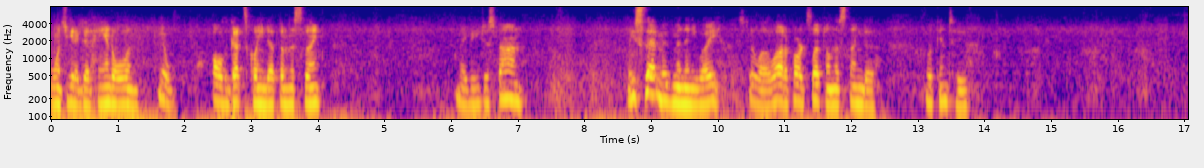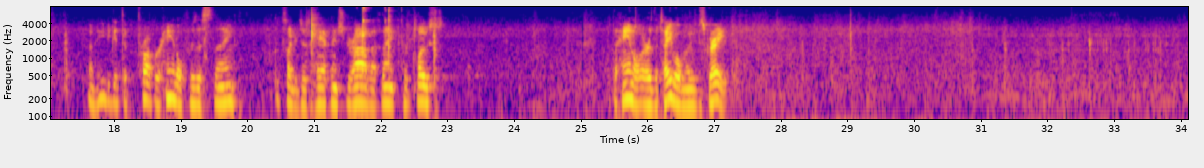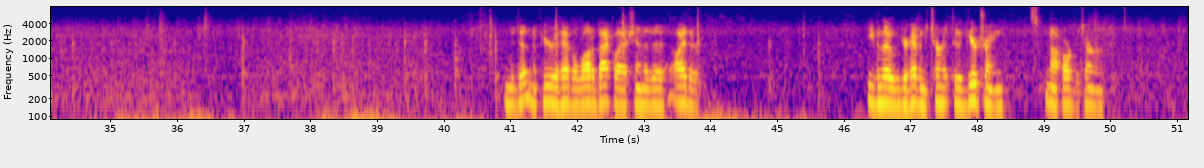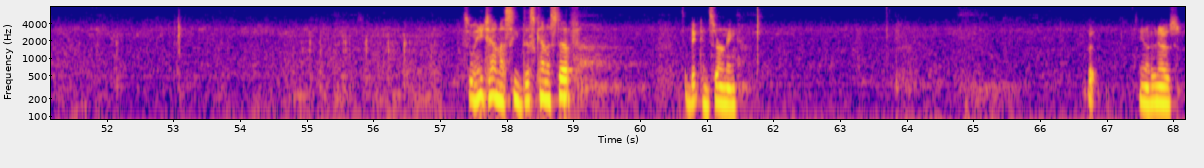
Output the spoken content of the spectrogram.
Once you get a good handle and, you know, all the guts cleaned up in this thing, maybe just fine. At least that movement anyway. Still a lot of parts left on this thing to look into. I need to get the proper handle for this thing. Looks like it's just a half inch drive, I think, or close. The handle, or the table moves great. And it doesn't appear to have a lot of backlash in it uh, either. Even though you're having to turn it through a gear train, it's not hard to turn. So anytime I see this kind of stuff, it's a bit concerning. But, you know, who knows?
